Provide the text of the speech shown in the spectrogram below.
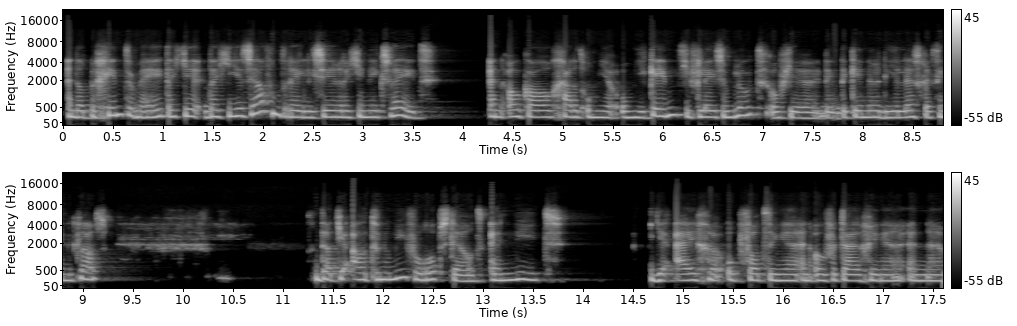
En dat begint ermee dat je, dat je jezelf moet realiseren dat je niks weet. En ook al gaat het om je, om je kind, je vlees en bloed, of je, de, de kinderen die je lesgeeft in de klas, dat je autonomie voorop stelt en niet je eigen opvattingen en overtuigingen en, uh,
